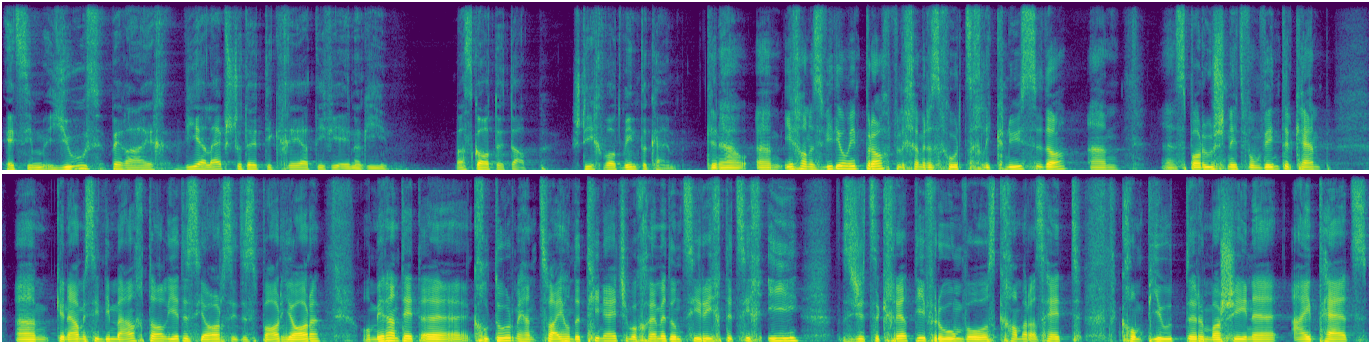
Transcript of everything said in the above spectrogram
Jetzt im Youth-Bereich, wie erlebst du dort die kreative Energie? Was geht dort ab? Stichwort Wintercamp. Genau. Ähm, ich habe ein Video mitgebracht, vielleicht können wir das kurz ein bisschen geniessen da. Ähm, ein paar Ausschnitte vom Wintercamp. Ähm, genau, wir sind im Melchtal jedes Jahr seit ein paar Jahren und wir haben dort eine Kultur, wir haben 200 Teenager, die kommen und sie richten sich ein. Das ist jetzt ein Kreativraum, wo es Kameras hat, Computer, Maschinen, iPads.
